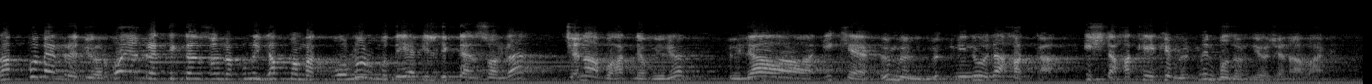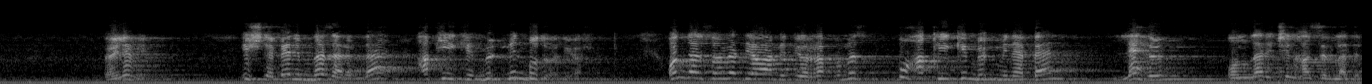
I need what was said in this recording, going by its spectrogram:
Rabbim emrediyor. O emrettikten sonra bunu yapmamak olur mu diye bildikten sonra Cenab-ı Hak ne buyuruyor? Ülaike humul müminune hakka. İşte hakiki mümin budur diyor Cenab-ı Hak. Öyle mi? İşte benim nazarımda hakiki mümin budur diyor. Ondan sonra devam ediyor Rabbimiz. Bu hakiki mümine ben lehüm onlar için hazırladım.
